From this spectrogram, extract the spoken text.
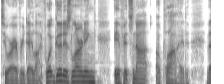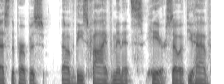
to our everyday life. What good is learning if it's not applied? That's the purpose of these five minutes here. So if you have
